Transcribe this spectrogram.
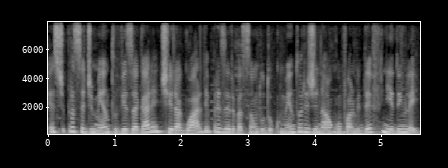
Este procedimento visa garantir a guarda e preservação do documento original conforme definido em lei.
